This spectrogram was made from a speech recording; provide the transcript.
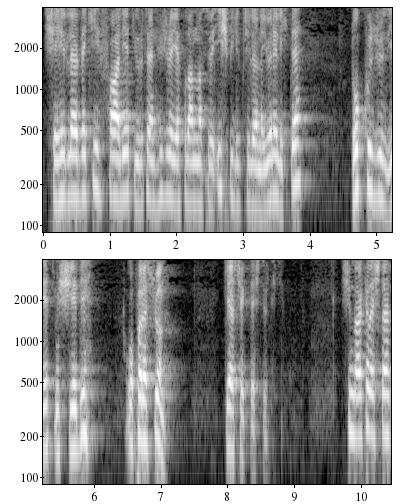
şehirlerdeki faaliyet yürüten hücre yapılanması ve işbirlikçilerine yönelik de 977 operasyon gerçekleştirdik. Şimdi arkadaşlar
